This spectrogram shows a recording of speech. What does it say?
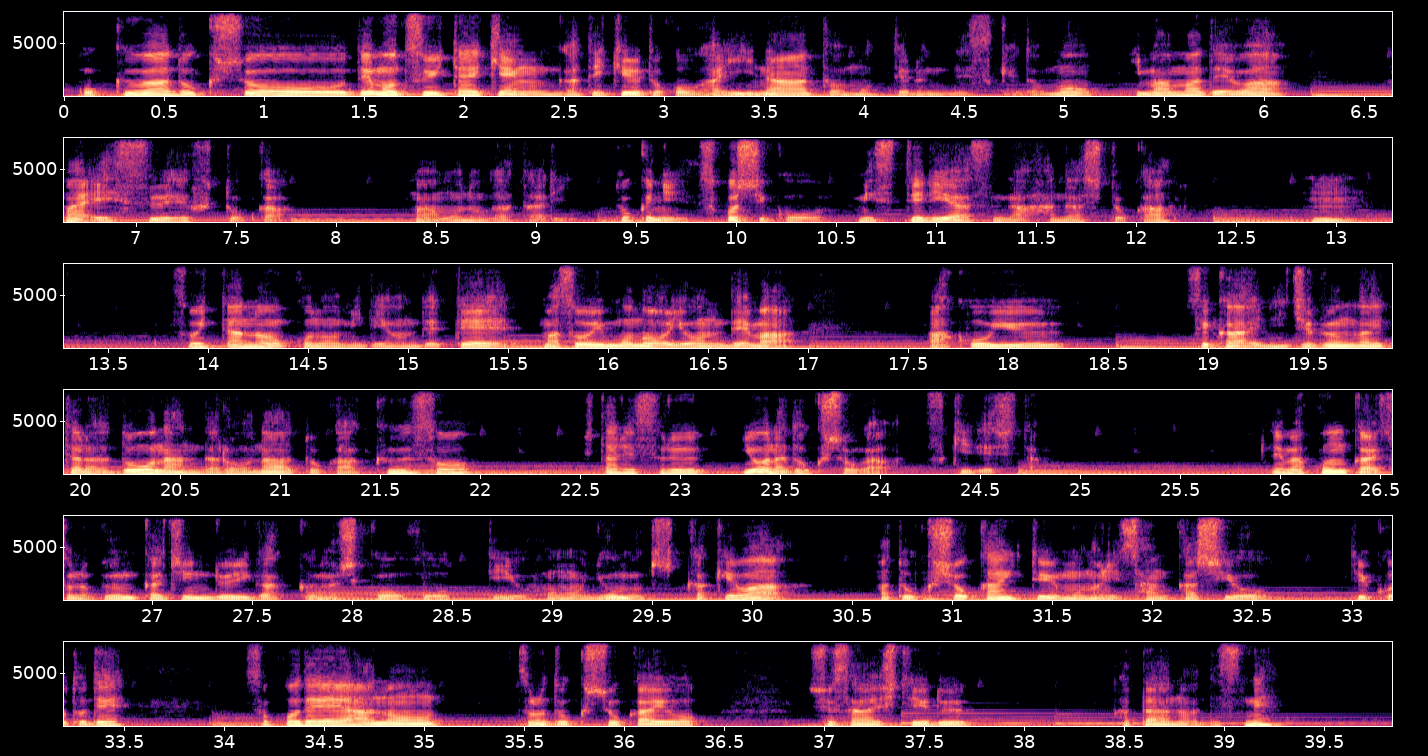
僕は読書でも追体験ができるところがいいなと思ってるんですけども、今までは、まあ、SF とか、まあ、物語、特に少しこうミステリアスな話とか、うん、そういったのを好みで読んでて、まあ、そういうものを読んで、まあ、あこういう世界に自分がいたらどうなんだろうなとか空想したりするような読書が好きでした。で、まあ、今回その文化人類学の思考法っていう本を読むきっかけは、まあ、読書会というものに参加しようということでそこであのその読書会を主催している方のですね、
